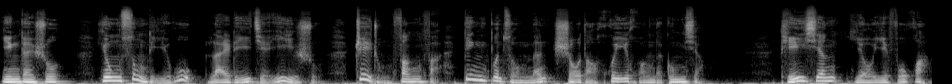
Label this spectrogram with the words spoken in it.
应该说，用送礼物来理解艺术这种方法，并不总能收到辉煌的功效。提香有一幅画，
